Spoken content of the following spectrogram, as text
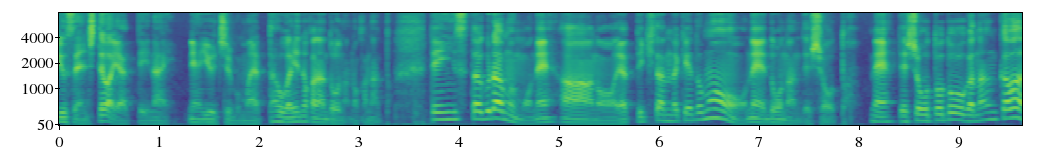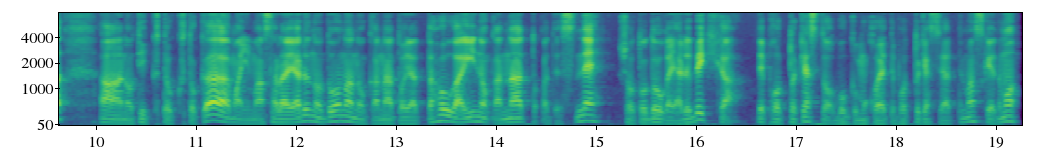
優先してはやっていない。ね、YouTube もやった方がいいのかな、どうなのかなと。で、インスタグラムもね、あの、やってきたんだけども、ね、どうなんでしょうと。ね、で、ショート動画なんかは、あの、TikTok とか、まあ、今更やるのどうなのかなと、やった方がいいのかなとかですね、ショート動画やるべきか。で、ポッドキャスト、僕もこうやってポッドキャストやってますけれども、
